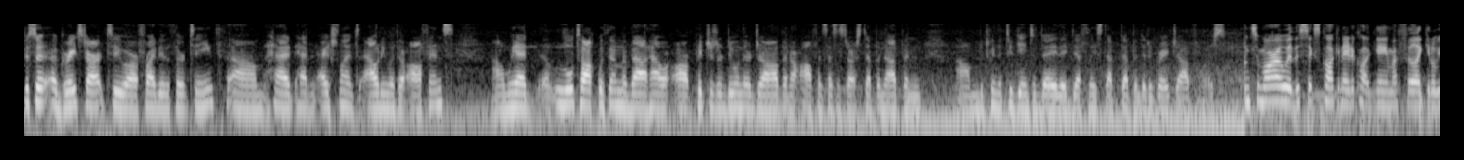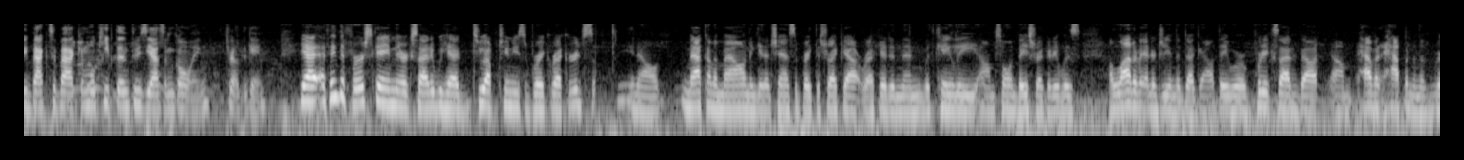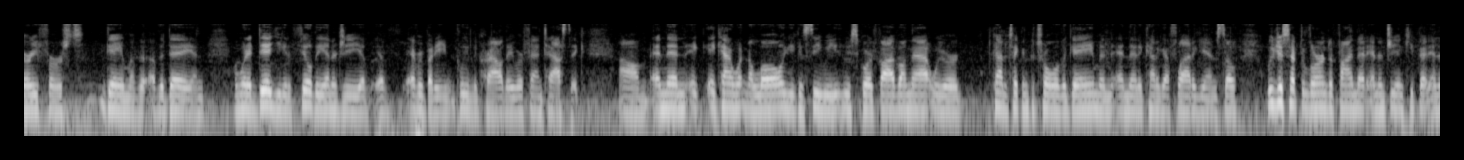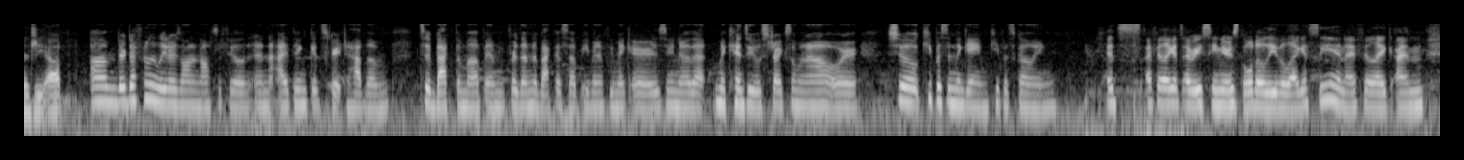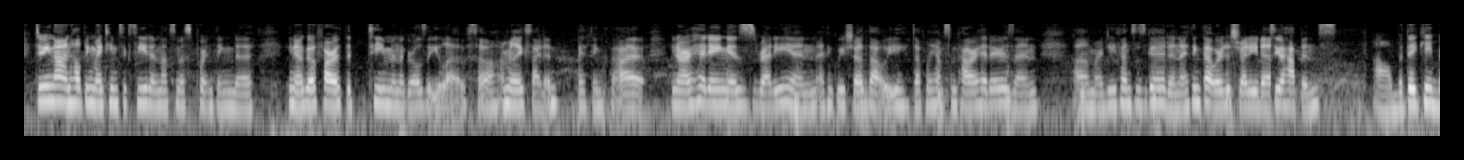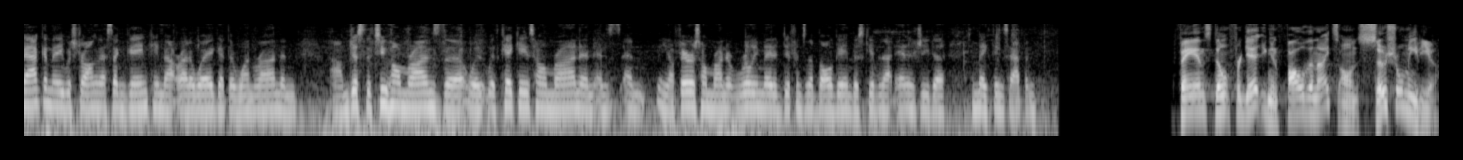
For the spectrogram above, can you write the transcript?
just a, a great start to our Friday the 13th. Um, had had an excellent outing with our offense. Um, we had a little talk with them about how our pitchers are doing their job and our offense has to start stepping up. And um, between the two games a day, they definitely stepped up and did a great job for us. And tomorrow with the 6 o'clock and 8 o'clock game, I feel like it'll be back to back and we'll keep the enthusiasm going throughout the game. Yeah, I think the first game they're excited. We had two opportunities to break records. You know, Mac on the mound and getting a chance to break the strikeout record, and then with Kaylee um, stolen base record, it was a lot of energy in the dugout. They were pretty excited about um, having it happen in the very first game of the, of the day, and, and when it did, you could feel the energy of, of everybody, including the crowd. They were fantastic. Um, and then it, it kind of went in a lull. You can see we, we scored five on that. We were kind of taking control of the game, and, and then it kind of got flat again. So we just have to learn to find that energy and keep that energy up. Um, they're definitely leaders on and off the field, and I think it's great to have them to back them up and for them to back us up even if we make errors. We know that Mackenzie will strike someone out or she'll keep us in the game, keep us going. It's I feel like it's every senior's goal to leave a legacy and I feel like I'm doing that and helping my team succeed and that's the most important thing to, you know, go far with the team and the girls that you love. So I'm really excited. I think that, you know, our hitting is ready and I think we showed that we definitely have some power hitters and um, our defense is good and I think that we're just ready to see what happens. Um, but they came back and they were strong in that second game, came out right away, got their one run and um, just the two home runs, the with, with KK's home run and, and and you know Farrah's home run, it really made a difference in the ball game. Just giving that energy to to make things happen. Fans, don't forget you can follow the Knights on social media.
